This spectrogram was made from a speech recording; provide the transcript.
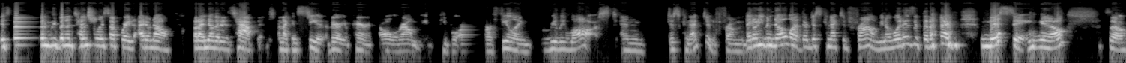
it's been we've been intentionally separated. I don't know but i know that it's happened and i can see it very apparent all around me people are, are feeling really lost and disconnected from they don't even know what they're disconnected from you know what is it that i'm missing you know so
